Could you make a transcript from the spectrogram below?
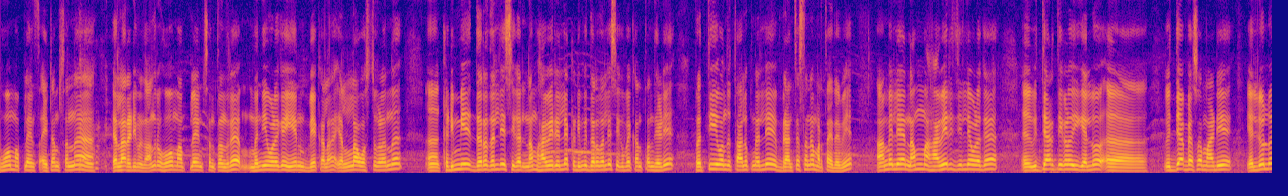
ಹೋಮ್ ಅಪ್ಲಯನ್ಸ್ ಐಟಮ್ಸನ್ನು ಎಲ್ಲ ರೆಡಿ ಮಾಡಿದ್ವಿ ಅಂದರೆ ಹೋಮ್ ಅಪ್ಲಯನ್ಸ್ ಅಂತಂದರೆ ಮನೆಯೊಳಗೆ ಏನು ಬೇಕಲ್ಲ, ಎಲ್ಲ ವಸ್ತುಗಳನ್ನು ಕಡಿಮೆ ದರದಲ್ಲಿ ಸಿಗ ನಮ್ಮ ಹಾವೇರಿಯಲ್ಲೇ ಕಡಿಮೆ ದರದಲ್ಲಿ ಸಿಗಬೇಕಂತಂದು ಹೇಳಿ ಪ್ರತಿ ಒಂದು ತಾಲೂಕಿನಲ್ಲಿ ಬ್ರಾಂಚಸನ್ನು ಮಾಡ್ತಾ ಇದ್ದೇವೆ. ಆಮೇಲೆ ನಮ್ಮ ಹಾವೇರಿ ಜಿಲ್ಲೆ ಒಳಗೆ ವಿದ್ಯಾರ್ಥಿಗಳು ಈಗ ಎಲ್ಲೋ ವಿದ್ಯಾಭ್ಯಾಸ ಮಾಡಿ ಎಲ್ಲೆಲ್ಲೋ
